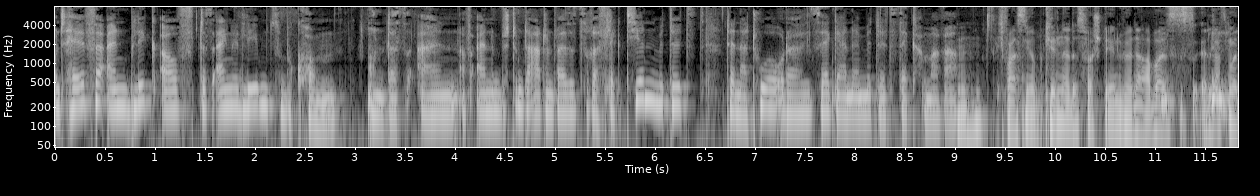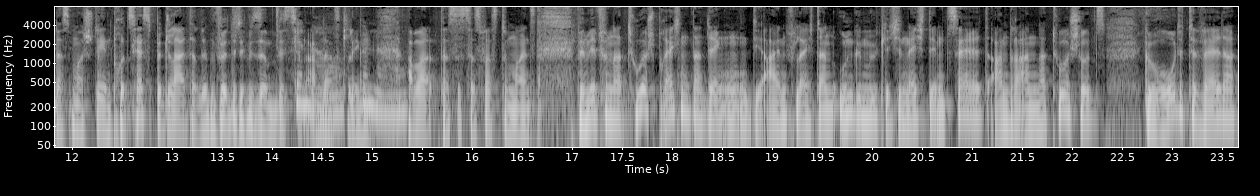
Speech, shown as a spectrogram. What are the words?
und helfe, einen Blick auf das eigene Leben zu bekommen und das ein, auf eine bestimmte Art und Weise zu reflektieren mittels der Natur oder sehr gerne mittels der Kamera. Mhm. Ich weiß nicht, ob Kinder das verstehen würden, aber ist, lassen wir das mal stehen. Prozessbegleiterin würde so ein bisschen genau, anders klingen. Genau. Aber das ist das, was du meinst. Wenn wir von Natur sprechen, dann denken die einen vielleicht an ungemütliche Nächte im Zelt, andere an Naturschutz, gerodete Wälder.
